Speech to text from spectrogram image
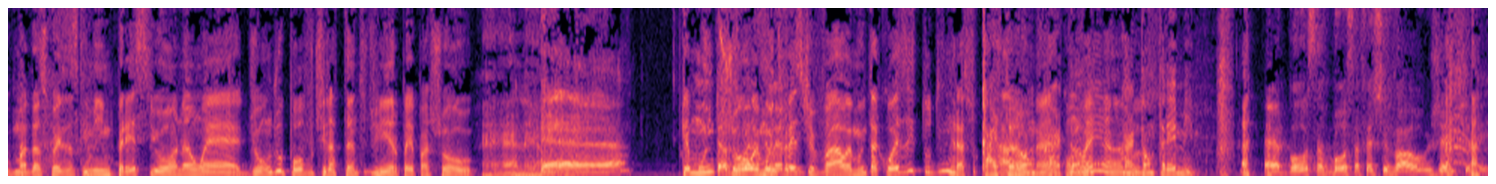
uma das coisas que me impressionam é de onde o povo tira tanto dinheiro para ir para show. É, Léo. É, é. Porque é muito show, é muito festival, é muita coisa e tudo ingresso cartão, caro, né? Cartão, Convenhamos. cartão treme. É bolsa, bolsa festival, gente. Aí.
